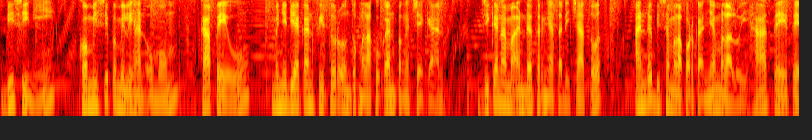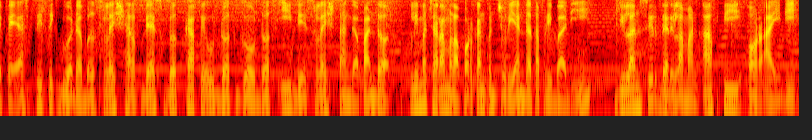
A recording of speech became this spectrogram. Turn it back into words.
Di sini, Komisi Pemilihan Umum (KPU) menyediakan fitur untuk melakukan pengecekan. Jika nama Anda ternyata dicatut, Anda bisa melaporkannya melalui https://helpdesk.kpu.go.id tanggapan. 5 cara melaporkan pencurian data pribadi, dilansir dari laman AFPI or ID.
